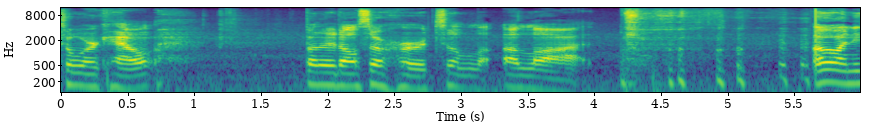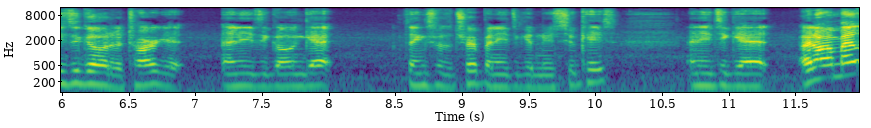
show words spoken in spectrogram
to work out, but it also hurts a, lo- a lot. oh, I need to go to Target. I need to go and get things for the trip. I need to get a new suitcase. I need to get it on my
